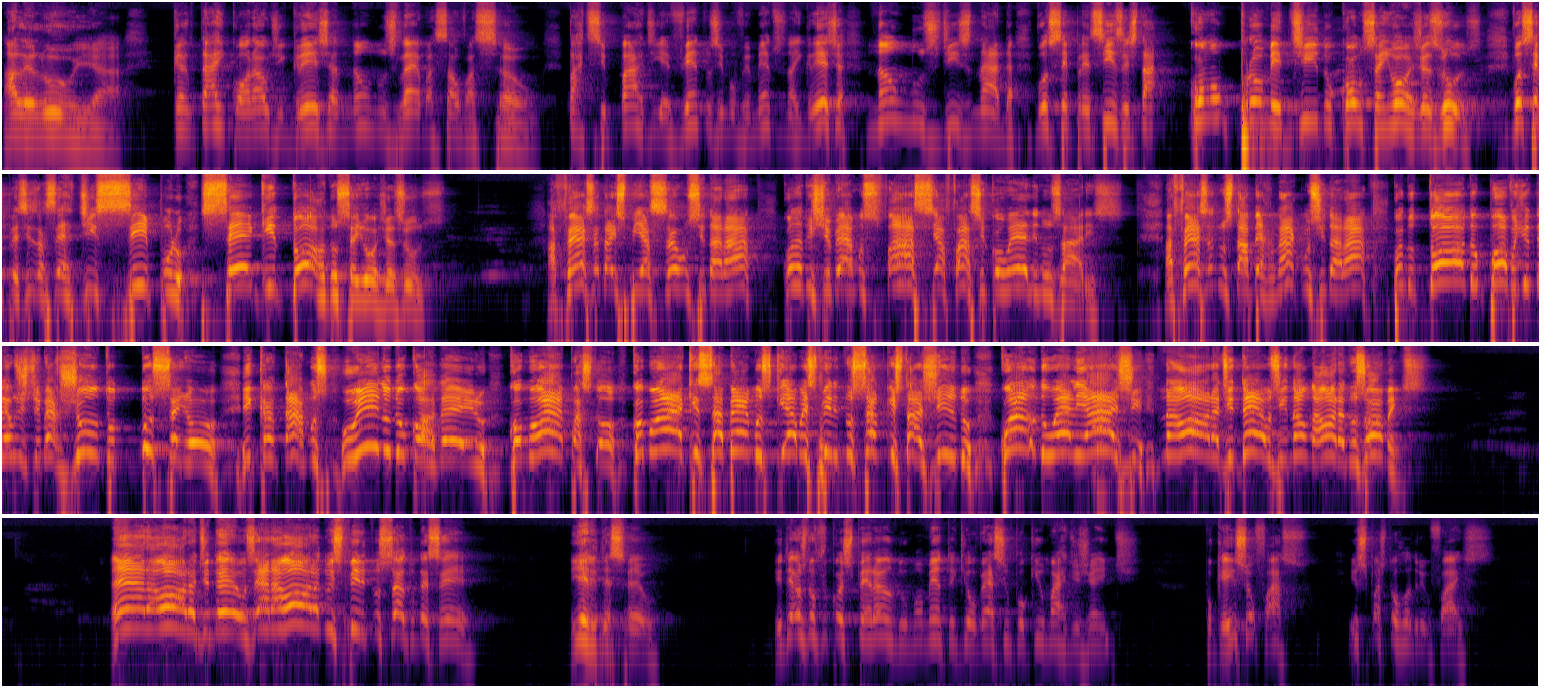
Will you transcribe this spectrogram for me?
Aleluia. Cantar em coral de igreja não nos leva à salvação participar de eventos e movimentos na igreja não nos diz nada. Você precisa estar comprometido com o Senhor Jesus. Você precisa ser discípulo, seguidor do Senhor Jesus. A festa da expiação se dará quando estivermos face a face com Ele nos ares. A festa dos tabernáculos se dará quando todo o povo de Deus estiver junto do Senhor e cantarmos o hino do Cordeiro. Como é, pastor? Como é que sabemos que é o Espírito Santo que está agindo quando ele age na hora de Deus e não na hora dos homens? Era a hora de Deus, era a hora do Espírito Santo descer. E ele desceu. E Deus não ficou esperando o momento em que houvesse um pouquinho mais de gente, porque isso eu faço, isso o pastor Rodrigo faz.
